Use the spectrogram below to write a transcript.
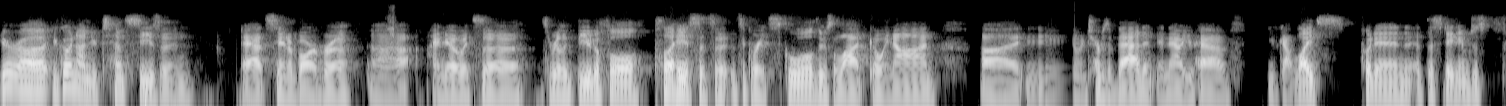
You're uh, you're going on your tenth season at Santa Barbara. Uh, I know it's a it's a really beautiful place. It's a it's a great school. There's a lot going on uh, you know, in terms of that. And, and now you have you've got lights put in at the stadium. Just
